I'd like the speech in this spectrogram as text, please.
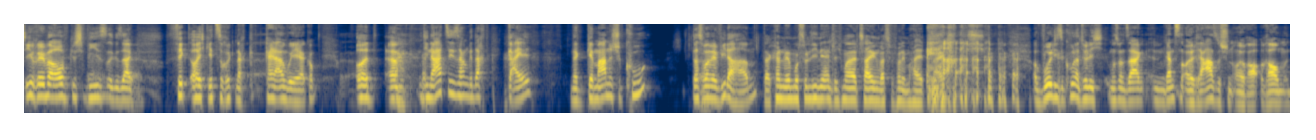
die Römer aufgespießt und gesagt, fickt euch, geht zurück nach, keine Ahnung, wo ihr herkommt. Und ähm, die Nazis haben gedacht, geil, eine germanische Kuh, das wollen wir wieder haben. Da können wir Mussolini endlich mal zeigen, was wir von ihm halten. eigentlich. Obwohl diese Kuh natürlich, muss man sagen, im ganzen eurasischen Eura Raum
